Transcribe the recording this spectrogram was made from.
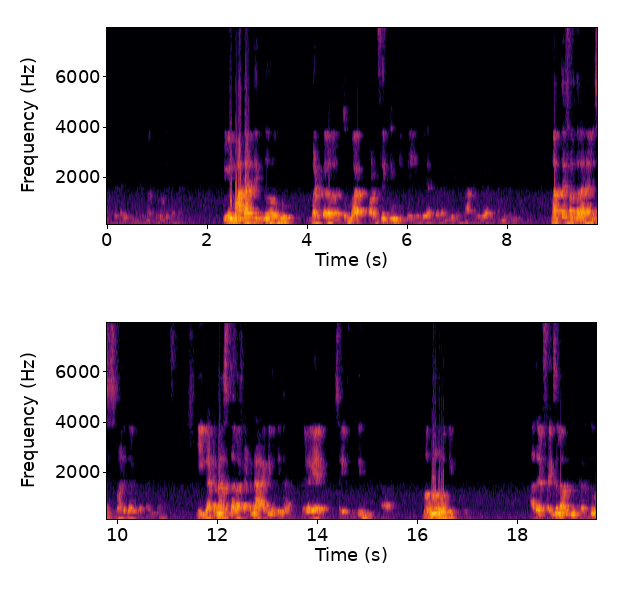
ಮತ್ತೆ ತನಿಖೆ ಮಾಡಿ ಮತ್ತೆ ನೋಡಿದಾಗ. ಇವರು ಮಾತಾಡ್ತಿದ್ದು ಹೌದು ಬಟ್ ತುಂಬಾ ಕಾನ್ಫ್ಲಿಕ್ಟಿಂಗ್ ರೀತಿಯಲ್ಲಿ ಇದೆ ಅಂತ ನಮಗೆ ಪ್ರಾಥಮಿಕವಾಗಿ ಕಂಡು ಬಂದಿದೆ. ಮತ್ತೆ ಫರ್ದರ್ ಅನಾಲಿಸಿಸ್ ಮಾಡಿದಾಗ ಗೊತ್ತಾಗಿದೆ ಈ ಘಟನಾ ಸ್ಥಳ, ಘಟನೆ ಆಗಿರೋ ದಿನ ಬೆಳಗ್ಗೆ ಸೈಫುದ್ದೀನ್ ಮಂಗಳೂರು ಹೋಗಿತ್ತು ಆದ್ರೆ ಫೈಸಲ್ ಅವರನ್ನು ಕರೆದು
